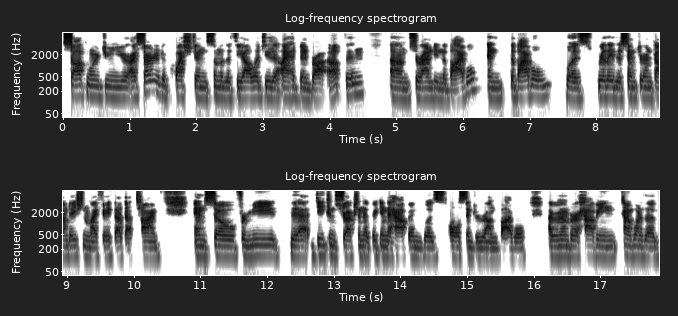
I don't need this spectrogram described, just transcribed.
sophomore and junior year, I started to question some of the theology that I had been brought up in um, surrounding the Bible. And the Bible was really the center and foundation of my faith at that time. And so for me, that deconstruction that began to happen was all centered around the Bible. I remember having kind of one of the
